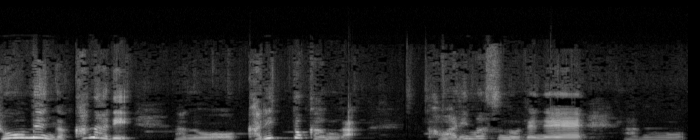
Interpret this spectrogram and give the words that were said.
表面がかなり、あの、カリッと感が変わりますのでね、あの、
